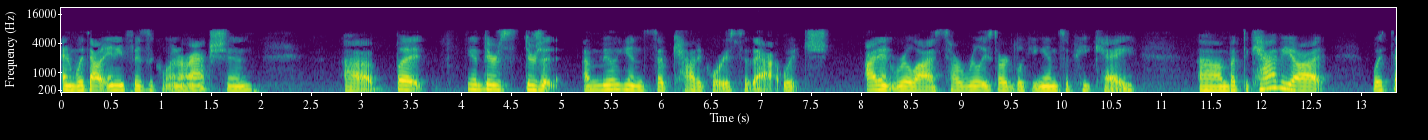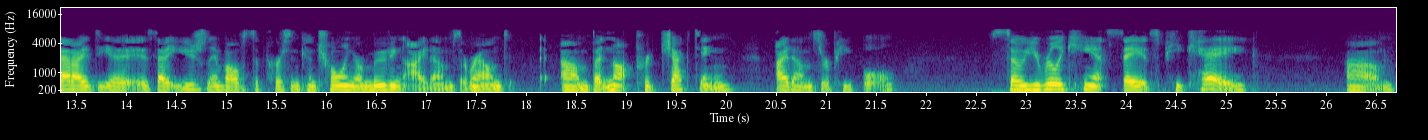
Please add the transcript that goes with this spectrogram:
and without any physical interaction. Uh, but you know, there's there's a, a million subcategories to that, which I didn't realize. So I really started looking into PK. Um, but the caveat with that idea is that it usually involves the person controlling or moving items around um, but not projecting items or people. So you really can't say it's PK um,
